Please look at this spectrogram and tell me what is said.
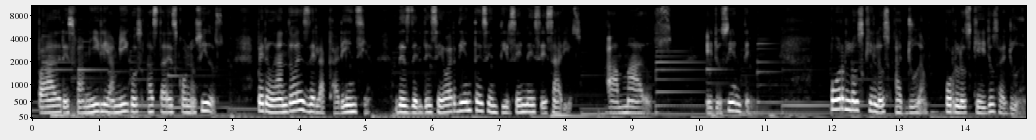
padres, familia, amigos, hasta desconocidos, pero dando desde la carencia, desde el deseo ardiente de sentirse necesarios, amados. Ellos sienten, por los que los ayudan, por los que ellos ayudan,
